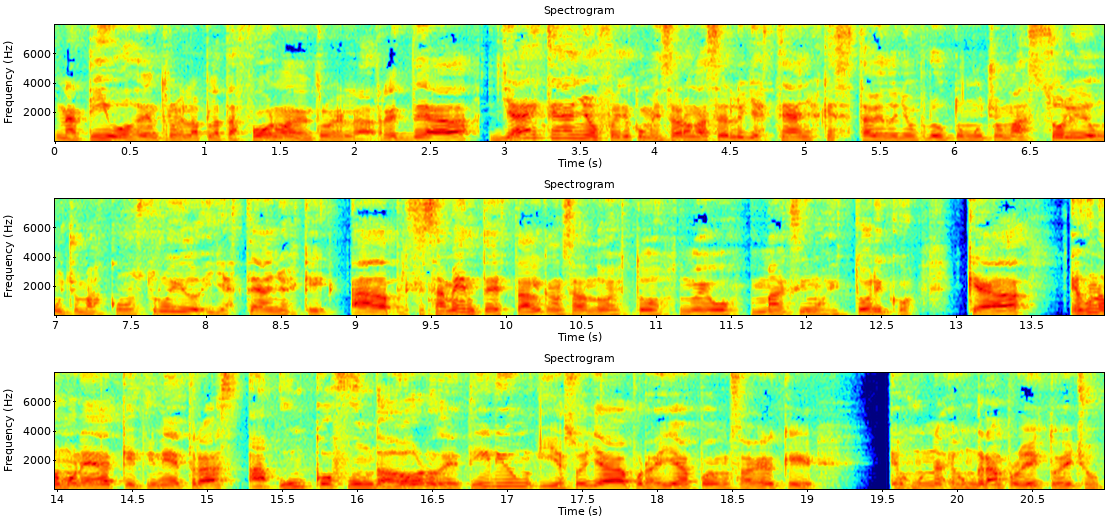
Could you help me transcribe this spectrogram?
nativos dentro de la plataforma, dentro de la red de ADA. Ya este año fue que comenzaron a hacerlo y este año es que se está viendo ya un producto mucho más sólido, mucho más construido y este año es que ADA precisamente está alcanzando estos nuevos máximos históricos. Que ADA es una moneda que tiene detrás a un cofundador de Ethereum y eso ya por ahí ya podemos saber que es, un gran proyecto. De hecho,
